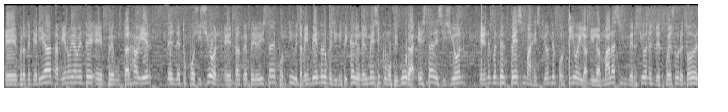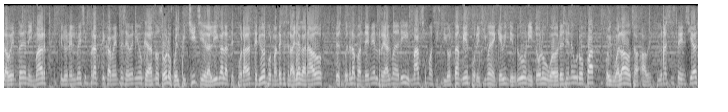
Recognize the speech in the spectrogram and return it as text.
eh, pero te quería también obviamente eh, preguntar Javier, desde tu posición, eh, tanto de periodista deportivo y también viendo lo que significa Lionel Messi como figura, esta decisión, teniendo en cuenta el pésima gestión deportiva y, la, y las malas inversiones después sobre todo de la venta de Neymar, que Lionel Messi prácticamente se ha venido quedando solo, fue el pichichi de la liga la temporada anterior, por más de que se la haya ganado después de la pandemia el Real Madrid, máximo asistidor también por encima de Kevin De Bruyne y todos los jugadores en Europa, o igualados a, a 21 asistencias,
